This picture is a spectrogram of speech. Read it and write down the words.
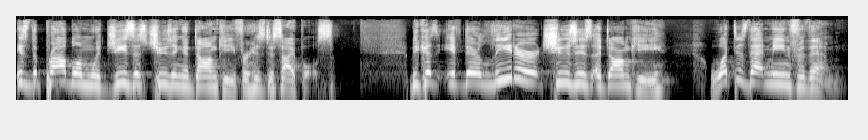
is the problem with Jesus choosing a donkey for his disciples. Because if their leader chooses a donkey, what does that mean for them?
